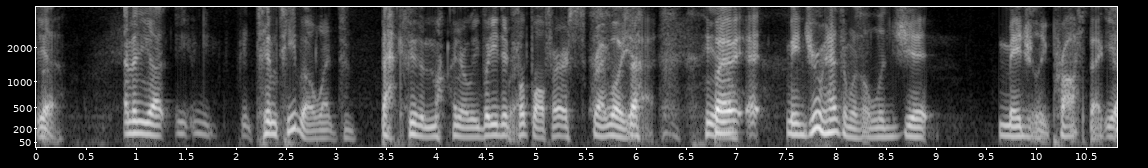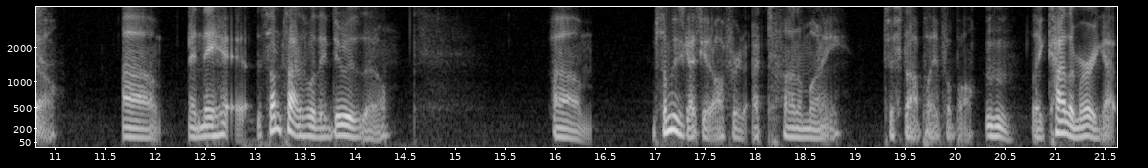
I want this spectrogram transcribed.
yeah. And then you got you, Tim Tebow went back through the minor league, but he did football first. Right. Well, So, yeah. you But I I mean, Drew Henson was a legit major league prospect, Yeah. though. Um, and they sometimes what they do is though, um, some of these guys get offered a ton of money to stop playing football. Mm-hmm. Like Kyler Murray got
